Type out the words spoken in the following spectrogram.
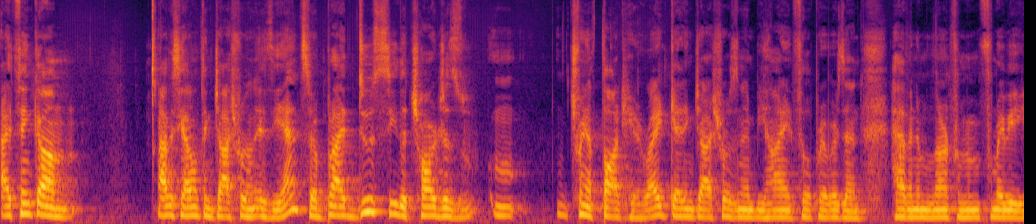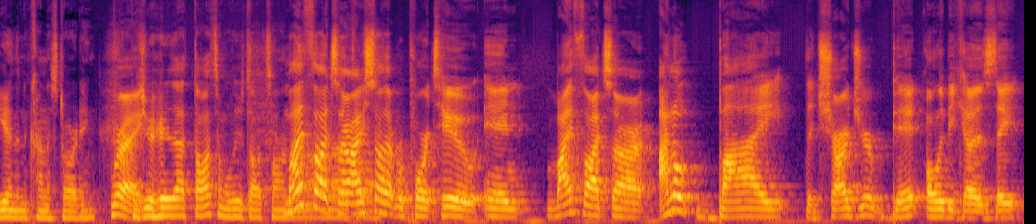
I think um, obviously, I don't think Josh Rosen is the answer, but I do see the Chargers mm, train of thought here, right? Getting Josh Rosen in behind Philip Rivers and having him learn from him for maybe a year and then kind of starting. Right. Did you hear that thoughts? And what were your thoughts on My on thoughts are I saw that report too, and my thoughts are I don't buy the Charger bit only because they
